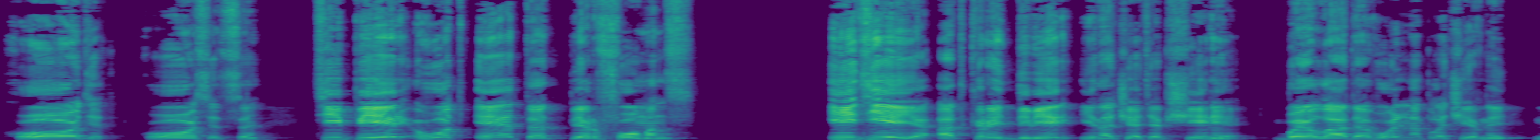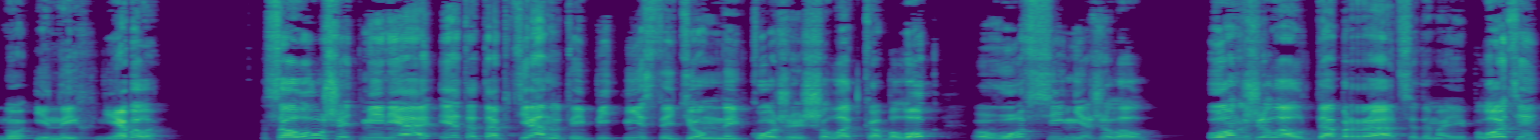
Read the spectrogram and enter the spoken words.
ходит, косится. Теперь вот этот перформанс. Идея открыть дверь и начать общение была довольно плачевной, но иных не было. Слушать меня этот обтянутый пятнистой темной кожей шлакоблок вовсе не желал. Он желал добраться до моей плоти,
